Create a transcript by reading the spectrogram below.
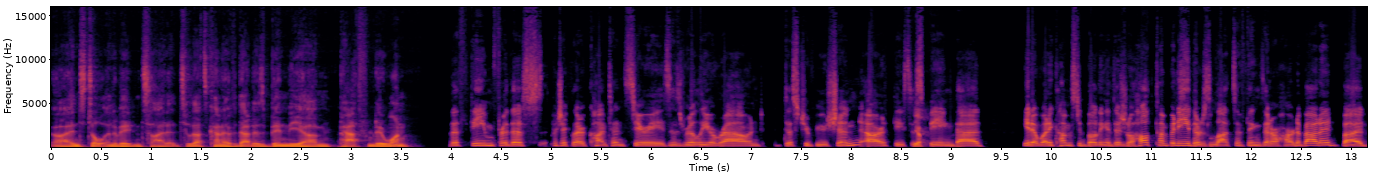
uh, and still innovate inside it. So that's kind of that has been the um, path from day one. The theme for this particular content series is really around distribution. Our thesis yep. being that you know when it comes to building a digital health company, there's lots of things that are hard about it, but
